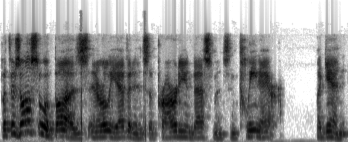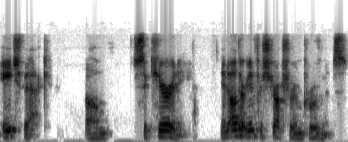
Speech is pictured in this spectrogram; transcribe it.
But there's also a buzz and early evidence of priority investments in clean air, again, HVAC, um, security, and other infrastructure improvements.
